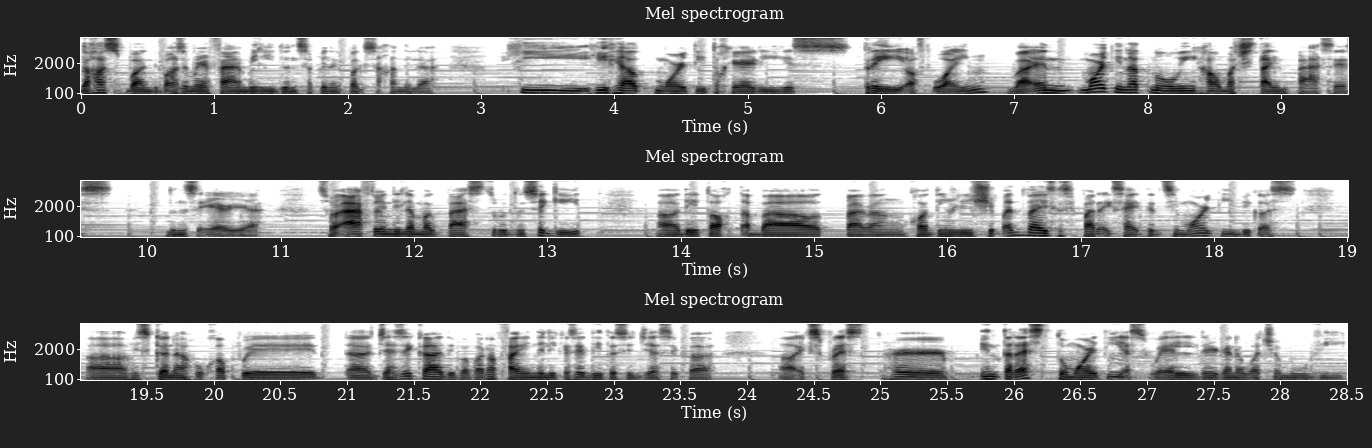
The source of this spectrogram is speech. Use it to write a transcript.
the husband, di ba kasi may family dun sa pinagbagsakan nila. He he helped Morty to carry his tray of wine, ba? And Morty not knowing how much time passes dun sa area. So after nila mag-pass through dun sa gate, uh, they talked about parang konting relationship advice kasi para excited si Morty because uh, he's gonna hook up with uh, Jessica, di ba? Parang finally kasi dito si Jessica uh, expressed her interest to Morty as well. They're gonna watch a movie.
